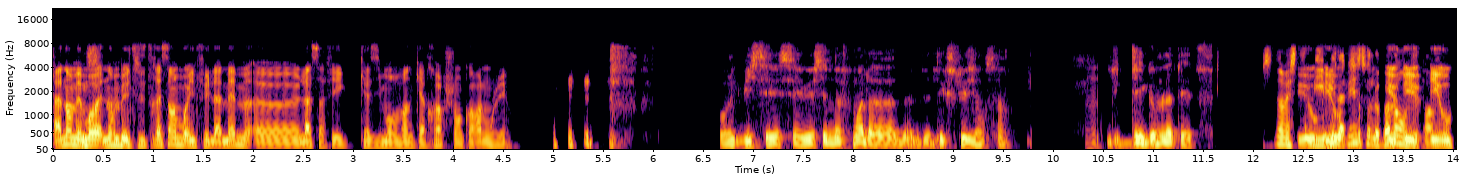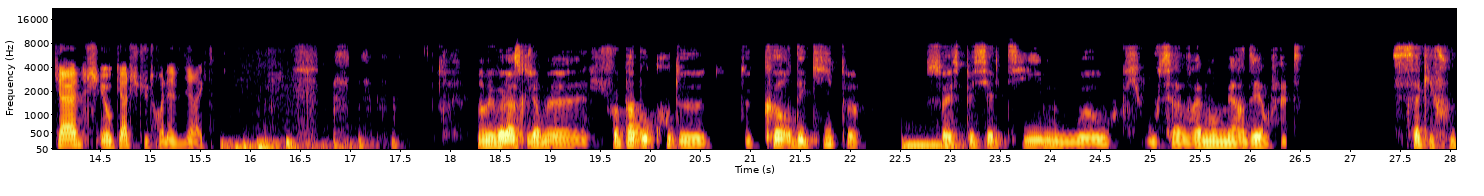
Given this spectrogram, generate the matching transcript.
Ah non, mais moi, non, mais c'est très simple. Moi, il me fait la même. euh, là, ça fait quasiment 24 heures. Je suis encore allongé. Au rugby, c'est c'est- c'est 9 mois de- de- d'exclusion, ça. Mm. Il dégomme la tête. Non, mais Et au- il et met au- la main sur le ballon. et, au et- départ. et au catch, et au catch, tu te relèves direct. Non, mais voilà, ce que euh, je vois pas beaucoup de, de corps d'équipe, soit les special teams ou ça a vraiment merdé en fait. C'est ça qui est fou.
